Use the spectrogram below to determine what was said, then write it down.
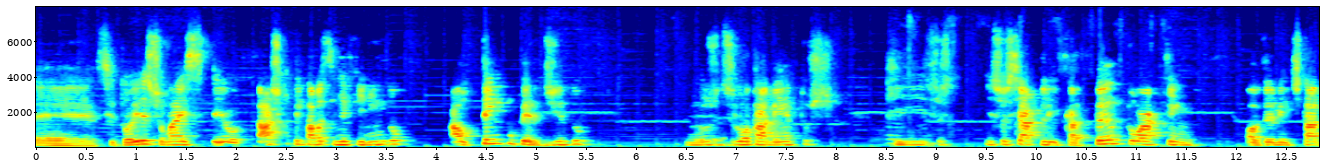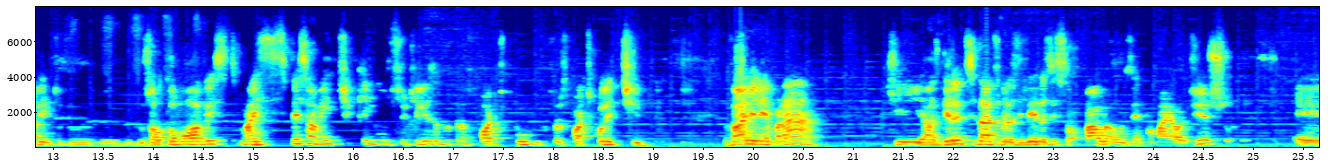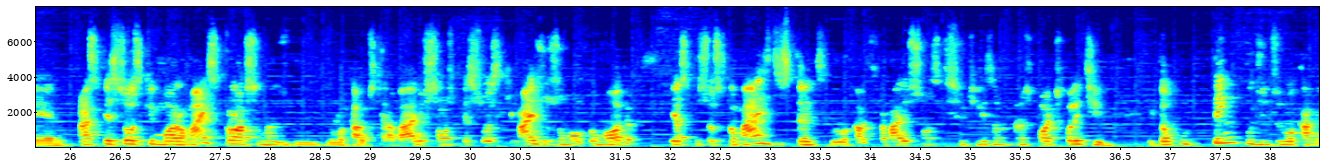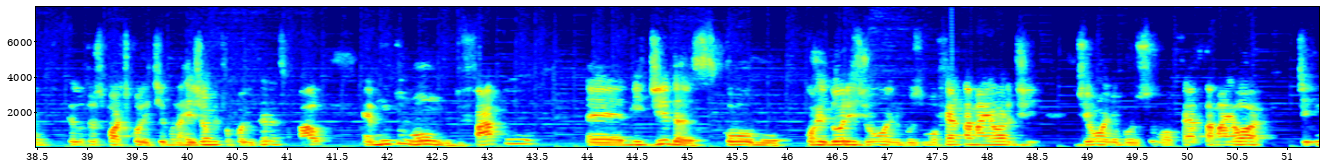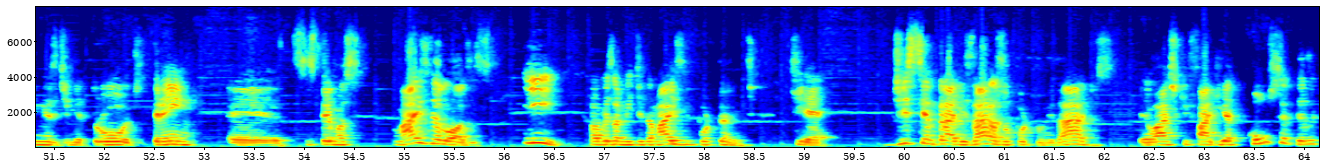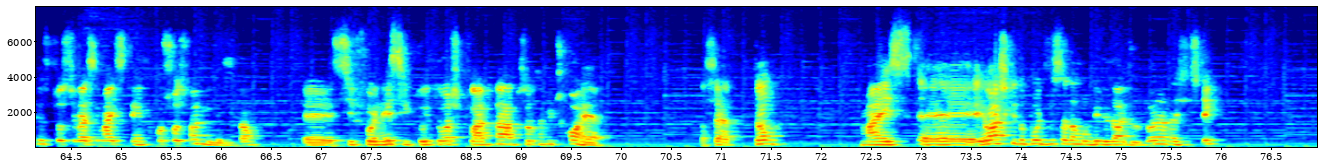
é, citou isso, mas eu acho que ele estava se referindo ao tempo perdido nos deslocamentos, que isso, isso se aplica tanto a quem obviamente está dentro do, do, dos automóveis, mas especialmente quem se utiliza do transporte público, transporte coletivo. Vale lembrar que as grandes cidades brasileiras, e São Paulo é o exemplo maior disso, é, as pessoas que moram mais próximas do, do, local de trabalho são as pessoas que mais usam o automóvel e as pessoas que estão mais distantes do local de trabalho são as que se utilizam no transporte coletivo. Então, o tempo de deslocamento pelo transporte coletivo na região metropolitana de São Paulo é muito longo. De fato, é, medidas como corredores de ônibus, uma oferta maior de, de ônibus, uma oferta maior de linhas de metrô, de trem, é, sistemas mais velozes e, talvez a medida mais importante, que é descentralizar as oportunidades, eu acho que faria com certeza que as pessoas tivessem mais tempo com suas famílias. Então, é, se for nesse intuito, eu acho que o Flávio está absolutamente correto. Tá certo? Então, mas é, eu acho que do ponto de vista da mobilidade urbana, a gente tem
